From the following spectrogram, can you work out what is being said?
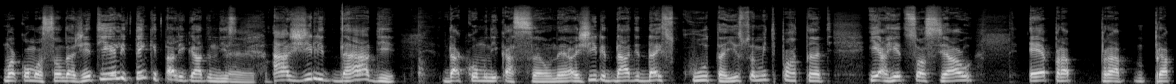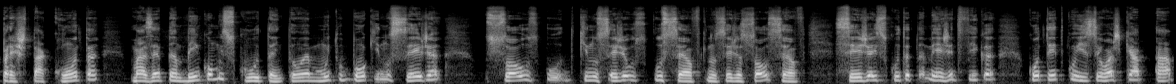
uma comoção da gente, e ele tem que estar ligado nisso. A agilidade da comunicação, né? a agilidade da escuta, isso é muito importante. E a rede social é para para prestar conta, mas é também como escuta. Então é muito bom que não seja só os- o, que não seja os- o self, que não seja só o self, seja a escuta também. A gente fica contente com isso. Eu acho que a, a,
